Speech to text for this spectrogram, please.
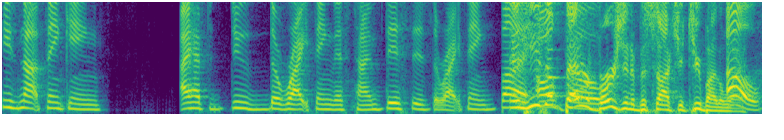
he's not thinking. I have to do the right thing this time. This is the right thing. But and he's also- a better version of Bisaccia too, by the way. Oh,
